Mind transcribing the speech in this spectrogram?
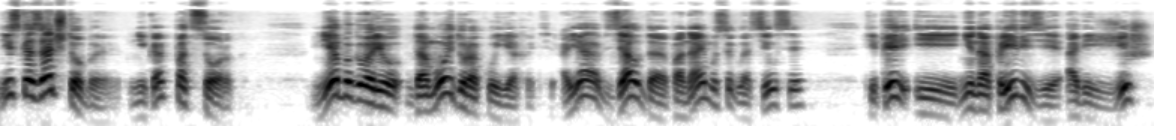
Не сказать, чтобы, никак под сорок. Мне бы, говорю, домой дураку ехать, а я взял да по найму согласился. Теперь и не на привязи, а визжишь.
